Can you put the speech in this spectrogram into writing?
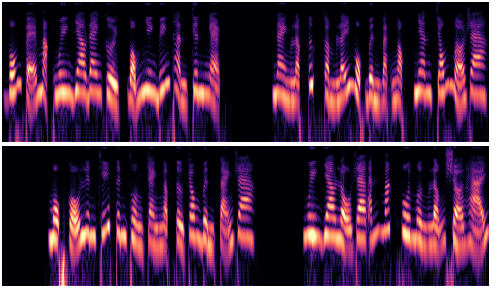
Vốn vẻ mặt nguyên giao đang cười, bỗng nhiên biến thành kinh ngạc. Nàng lập tức cầm lấy một bình bạch ngọc nhanh chóng mở ra. Một cổ linh khí tinh thuần tràn ngập từ trong bình tản ra. Nguyên giao lộ ra ánh mắt vui mừng lẫn sợ hãi.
